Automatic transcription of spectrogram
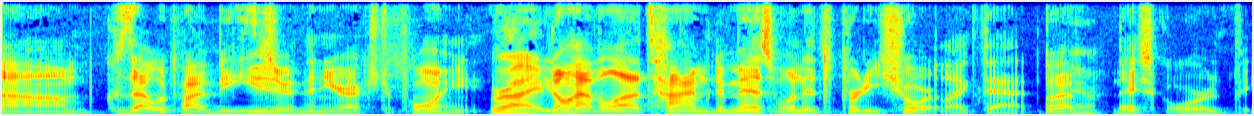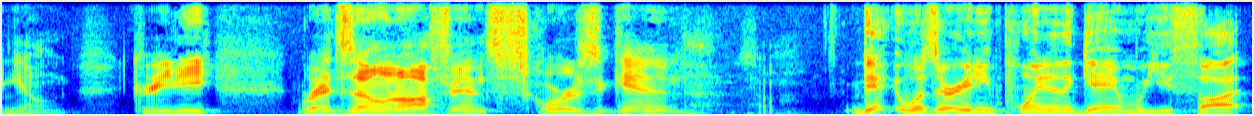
um, because that would probably be easier than your extra point. Right. You don't have a lot of time to miss when it's pretty short like that. But they scored, you know, greedy red zone offense scores again. So. Was there any point in the game where you thought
